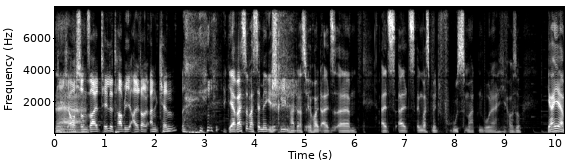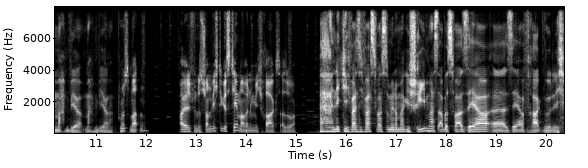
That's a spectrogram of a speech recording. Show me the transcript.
Die ah. ich auch schon seit Teletubby-Alter ankenne. ja, weißt du, was der mir geschrieben hat, was wir heute als ähm, als, als irgendwas mit Fußmatten, wo da ich auch so, ja, ja, machen wir, machen wir. Fußmatten? Ah ja, ich finde das schon ein wichtiges Thema, wenn du mich fragst. Also. Ah, Niki, ich weiß nicht, was, was du mir nochmal geschrieben hast, aber es war sehr, äh, sehr fragwürdig.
